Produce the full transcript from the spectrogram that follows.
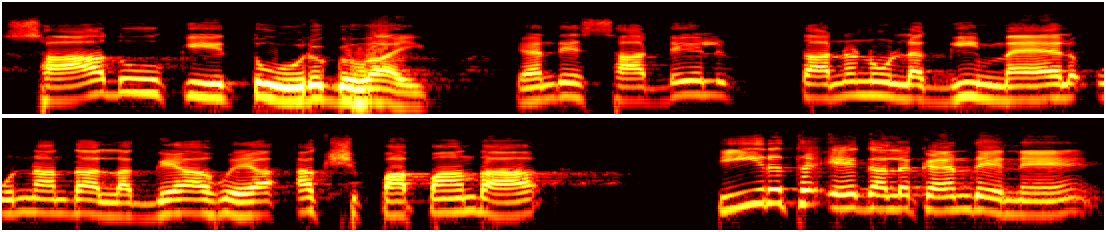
ਸਾਧੂ ਕੀ ਧੂਰ ਗਵਾਈ? ਕਹਿੰਦੇ, ਸਾਡੇ ਤਨ ਨੂੰ ਲੱਗੀ ਮੈਲ, ਉਹਨਾਂ ਦਾ ਲੱਗਿਆ ਹੋਇਆ ਅਕਸ਼ ਪਾਪਾਂ ਦਾ। ਤੀਰਥ ਇਹ ਗੱਲ ਕਹਿੰਦੇ ਨੇ,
